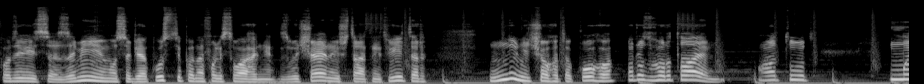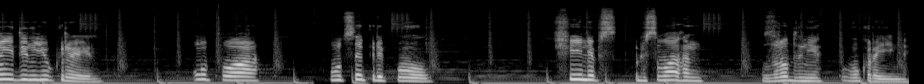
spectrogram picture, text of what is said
Подивіться, замінюємо собі акустику на Volkswagen, звичайний штатний твіттер. Ну, нічого такого. Розгортаємо. А тут Made in Ukraine. Опа. Оце прикол. Philips, Volkswagen зроблені в Україні.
